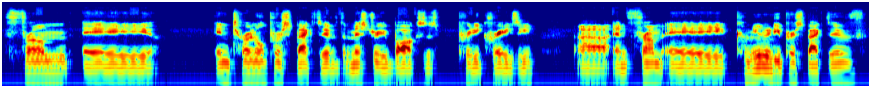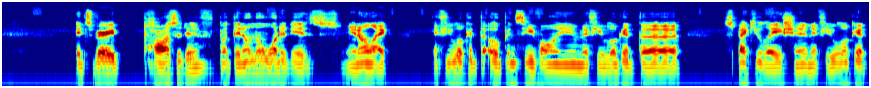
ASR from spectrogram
from a internal perspective, the mystery box is pretty crazy, uh, and from a community perspective, it's very positive, but they don't know what it is. You know, like if you look at the OpenSea volume, if you look at the speculation, if you look at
